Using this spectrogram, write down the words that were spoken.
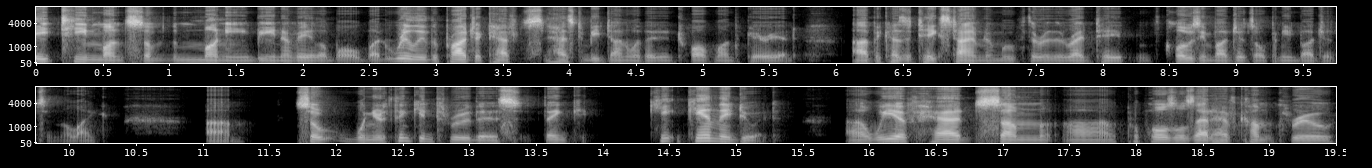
18 months of the money being available, but really the project has, has to be done within a 12-month period uh, because it takes time to move through the red tape, closing budgets, opening budgets, and the like. Um, so when you're thinking through this, think, can, can they do it? Uh, we have had some uh, proposals that have come through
